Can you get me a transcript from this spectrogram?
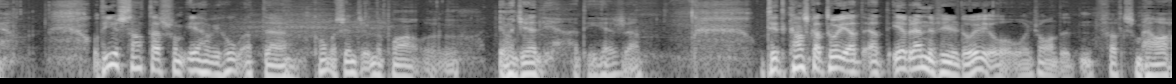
ja. Og det er satt der som jeg har vi ho at uh, kommer sindre under på uh, evangeliet, at de her... Uh, Det er kanskje at tog at, at jeg brenner for det, og, og sånn, det folk som har,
